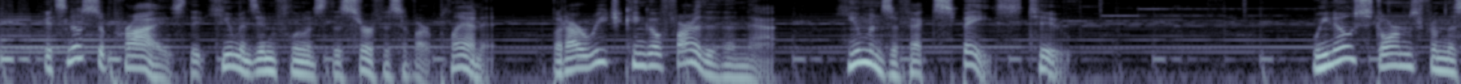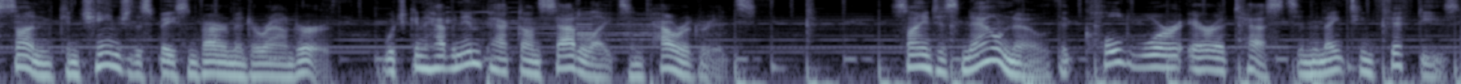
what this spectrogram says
It's no surprise that humans influence the surface of our planet, but our reach can go farther than that. Humans affect space, too. We know storms from the sun can change the space environment around Earth, which can have an impact on satellites and power grids. Scientists now know that Cold War era tests in the 1950s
